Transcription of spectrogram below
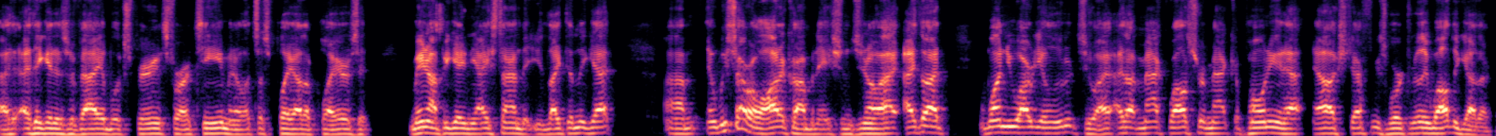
I, I, think it is a valuable experience for our team, and it lets us play other players that may not be getting the ice time that you'd like them to get. Um, and we saw a lot of combinations. You know, I, I thought one you already alluded to. I, I thought Mac Welcher, Matt Caponi, and Alex Jefferies worked really well together.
